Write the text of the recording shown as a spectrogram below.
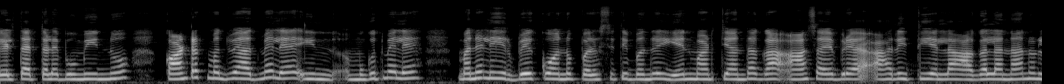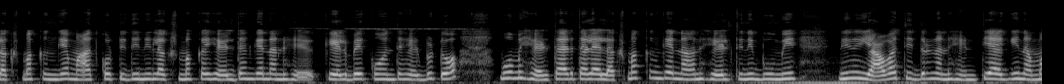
ಹೇಳ್ತಾ ಇರ್ತಾಳೆ ಭೂಮಿ. ಇನ್ನು ಕಾಂಟ್ರಾಕ್ಟ್ ಮದುವೆ ಆದಮೇಲೆ ಇನ್ನು ಮುಗಿದ್ಮೇಲೆ ಮನೇಲಿ ಇರಬೇಕು ಅನ್ನೋ ಪರಿಸ್ಥಿತಿ ಬಂದರೆ ಏನು ಮಾಡ್ತೀಯ ಅಂದಾಗ, ಆ ಸಾಹೇಬ್ರೆ, ಆ ರೀತಿ ಎಲ್ಲ ಆಗಲ್ಲ. ನಾನು ಲಕ್ಷ್ಮಕ್ಕಂಗೆ ಮಾತು ಕೊಟ್ಟಿದ್ದೀನಿ. ಲಕ್ಷ್ಮಕ್ಕ ಹೇಳ್ದಂಗೆ ನಾನು ಹೇ, ಕೇಳಬೇಕು ಅಂತ ಹೇಳ್ಬಿಟ್ಟು ಭೂಮಿ ಹೇಳ್ತಾ ಇರ್ತಾಳೆ. ಲಕ್ಷ್ಮಕ್ಕಂಗೆ ನಾನು ಹೇಳ್ತೀನಿ, ಭೂಮಿ, ನೀನು ಯಾವತ್ತಿದ್ರೂ ನನ್ನ ಹೆಂಡತಿಯಾಗಿ ನಮ್ಮ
